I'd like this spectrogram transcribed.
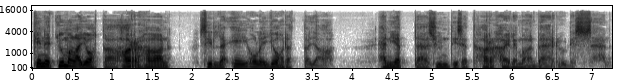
Kenet Jumala johtaa harhaan, sillä ei ole johdattajaa. Hän jättää syntiset harhailemaan vääryydessään.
